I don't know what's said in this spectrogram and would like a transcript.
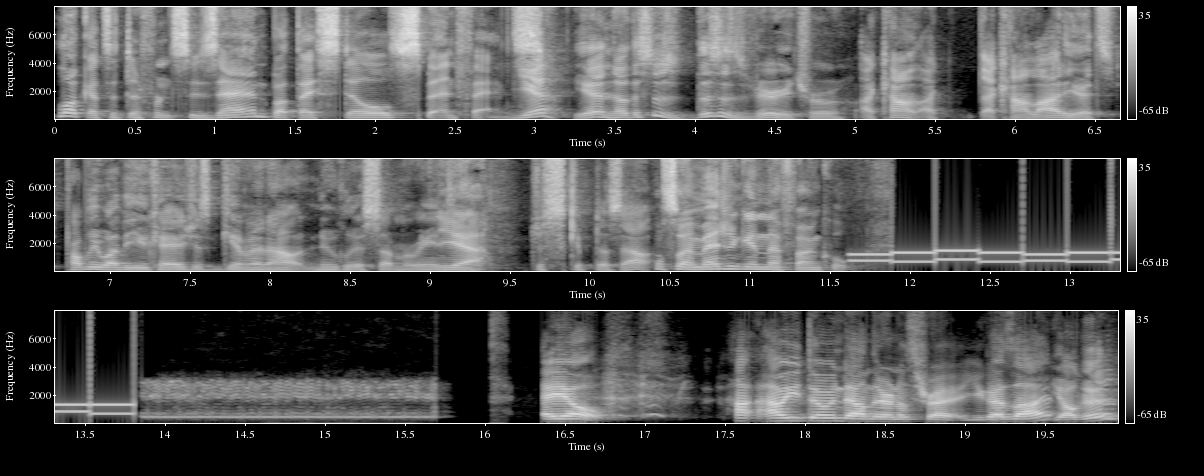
Look, it's a different Suzanne, but they still spitting facts. Yeah, yeah, no, this is this is very true. I can't I, I can't lie to you. It's probably why the UK has just given out nuclear submarines. and Yeah. just skipped us out. Also, imagine getting that phone call. Hey yo, how, how you doing down there in Australia? You guys alright? Y'all good?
